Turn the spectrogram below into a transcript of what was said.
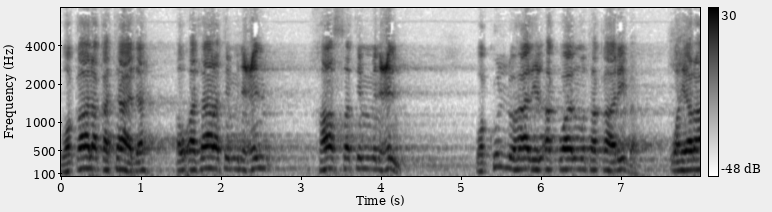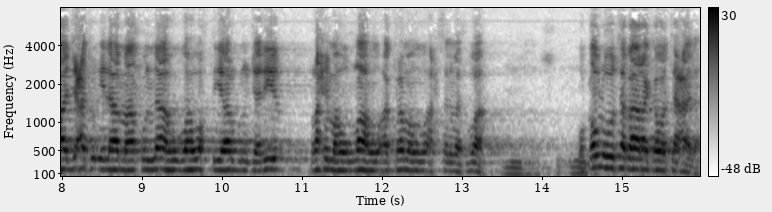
وقال قتادة أو أثارة من علم خاصة من علم. وكل هذه الأقوال متقاربة وهي راجعة إلى ما قلناه وهو اختيار ابن جرير رحمه الله أكرمه وأحسن مثواه. وقوله تبارك وتعالى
